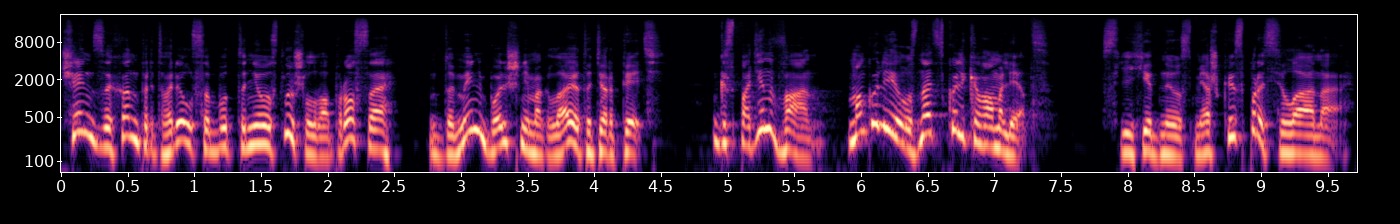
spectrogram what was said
Чэнь Зэхан притворился, будто не услышал вопроса, Думень больше не могла это терпеть. «Господин Ван, могу ли я узнать, сколько вам лет?» С ехидной усмешкой спросила она.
